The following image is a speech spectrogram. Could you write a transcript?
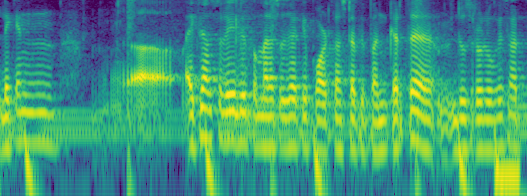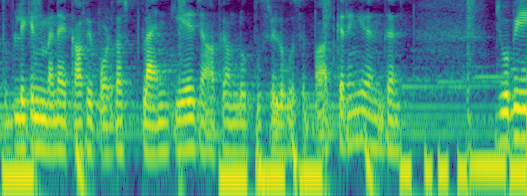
लेकिन एग्ज़ाम चल रही थी तो मैंने सोचा कि पॉडकास्ट अभी बंद करते हैं, दूसरे लोगों के साथ। लेकिन मैंने काफ़ी पॉडकास्ट प्लान किए जहाँ पे हम लोग दूसरे लोगों से बात करेंगे। एंड देन जो भी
